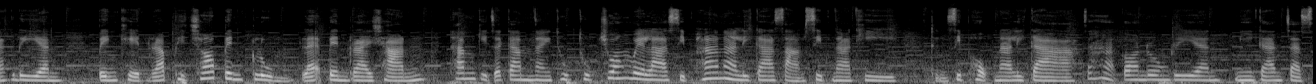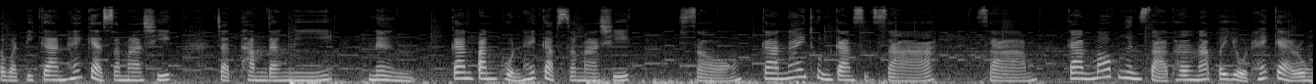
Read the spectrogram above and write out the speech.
นักเรียน เป็นเขตรับผิดชอบเป็นกลุ่ม และเป็นรายชั้นทำกิจกรรมในทุกๆ ช่วงเวลา 15 นาฬิกา 30 นาทีถึง 16 นาฬิกาสหกรณ์โรงเรียน มีการจัดสวัสดิการให้แก่สมาชิก จัดทำดังนี้ 1. การปันผลให้กับสมาชิก 2. การให้ทุนการศึกษา 3. การมอบเงินสาธารณประโยชน์ให้แก่โรง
